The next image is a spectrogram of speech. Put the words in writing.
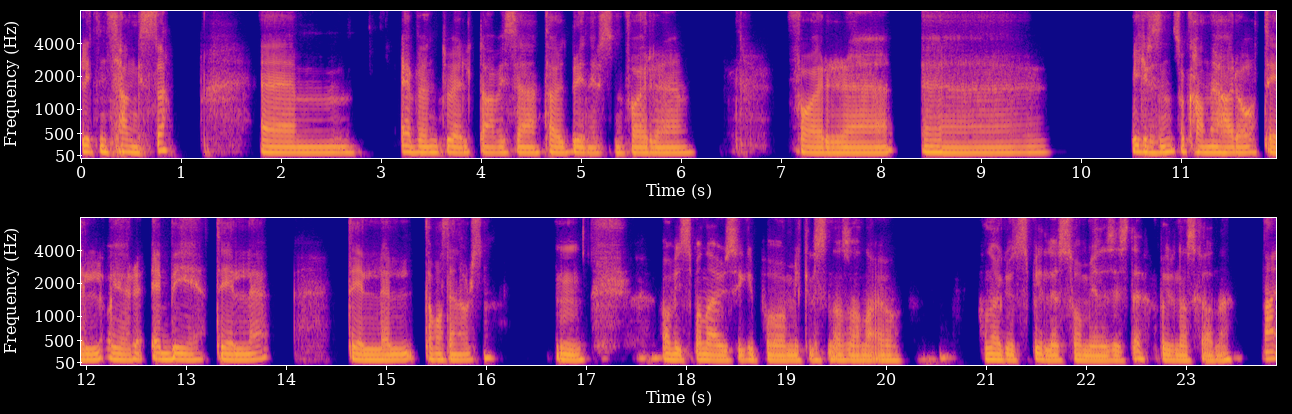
liten sjanse. Eventuelt da, hvis jeg tar ut Brynildsen for, for uh, eh, Mikkelsen, så kan jeg ha råd til å gjøre Ebby til, til Thomas Lene Olsen. Mm. Og hvis man er usikker på Mikkelsen altså Han har jo han har ikke ikke spille så mye i det siste pga. skadene. Nei.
